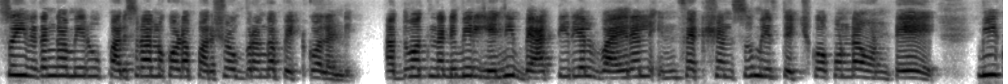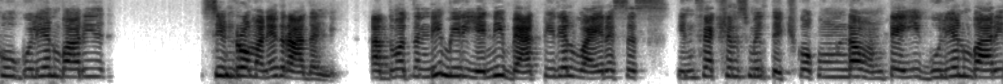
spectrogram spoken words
సో ఈ విధంగా మీరు పరిసరాలను కూడా పరిశుభ్రంగా పెట్టుకోవాలండి. అర్థమవుతుందండి? మీరు ఎన్ని బ్యాక్టీరియల్ వైరల్ ఇన్ఫెక్షన్స్ మీరు తెచ్చుకోకుండా ఉంటే మీకు గులియన్ బారీ సిండ్రోమ్ అనేది రాదండి. అర్థమవుతుంది మీరు ఎన్ని బ్యాక్టీరియల్ వైరసెస్ ఇన్ఫెక్షన్స్ మీరు తెచ్చుకోకుండా ఉంటే ఈ గులియన్ బారీ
